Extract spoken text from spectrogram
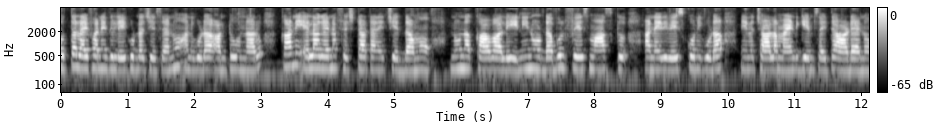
కొత్త లైఫ్ అనేది లేకుండా చేశాను అని కూడా అంటూ ఉన్నారు కానీ ఎలాగైనా ఫ్రెష్ స్టార్ట్ అనేది చేద్దాము నువ్వు నాకు కావాలి నేను డబుల్ ఫేస్ మాస్క్ అనేది వేసుకొని కూడా నేను చాలా మైండ్ గేమ్స్ అయితే ఆడాను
